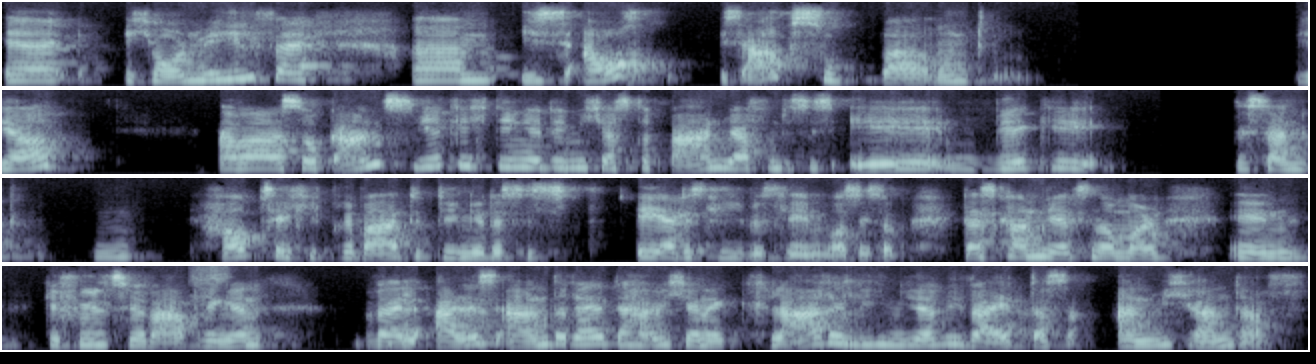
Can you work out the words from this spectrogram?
äh, ich hole mir Hilfe, ähm, ist, auch, ist auch super. Und ja, aber so ganz wirklich Dinge, die mich aus der Bahn werfen, das ist eh wirklich, das sind hauptsächlich private Dinge, das ist eher das Liebesleben, was ich sage. Das kann mir jetzt nochmal in Gefühlswirrwarr bringen, weil alles andere, da habe ich eine klare Linie, wie weit das an mich ran darf.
